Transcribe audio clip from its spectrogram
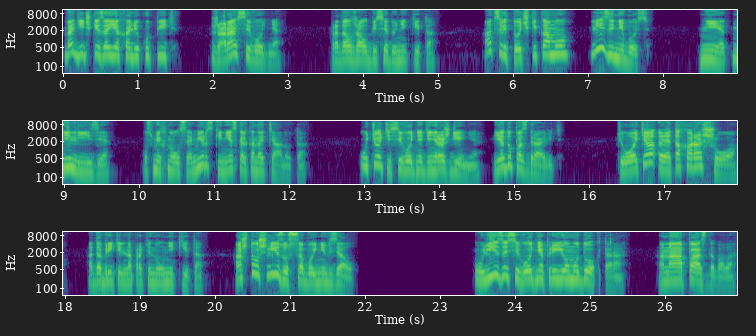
Водички заехали купить. Жара сегодня», — продолжал беседу Никита. «А цветочки кому? Лизе, небось?» «Нет, не Лизе», — усмехнулся Мирский несколько натянуто. «У тети сегодня день рождения. Еду поздравить». «Тетя — это хорошо», — одобрительно протянул Никита. «А что ж Лизу с собой не взял?» «У Лизы сегодня прием у доктора. Она опаздывала,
